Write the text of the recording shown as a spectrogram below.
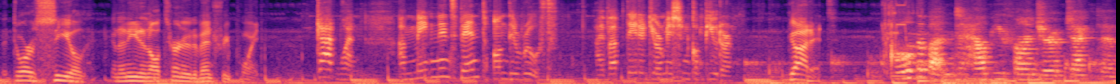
the door's sealed. Gonna need an alternative entry point. Got one. A maintenance vent on the roof. I've updated your mission computer. Got it. Hold the button to help you find your objective.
